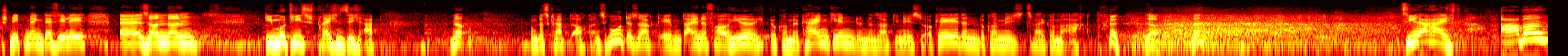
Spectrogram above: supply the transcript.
Schnittmengendefilet, äh, sondern die Muttis sprechen sich ab. Ne? Und das klappt auch ganz gut. Da sagt eben eine Frau hier, ich bekomme kein Kind. Und dann sagt die nächste, okay, dann bekomme ich 2,8. so, ne? Ziel erreicht. Aber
